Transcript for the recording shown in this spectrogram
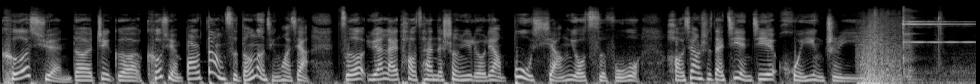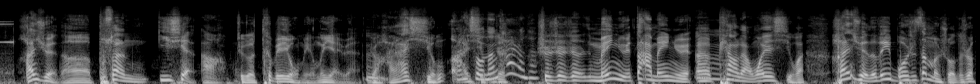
可选的这个可选包档次等等情况下，则原来套餐的剩余流量不享有此服务，好像是在间接回应质疑。韩雪呢不算一线啊，这个特别有名的演员，是吧？还还行，啊还行，总能看上她是是是美女大美女，呃，嗯漂亮，我也喜欢。韩雪的微博是这么说的：说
